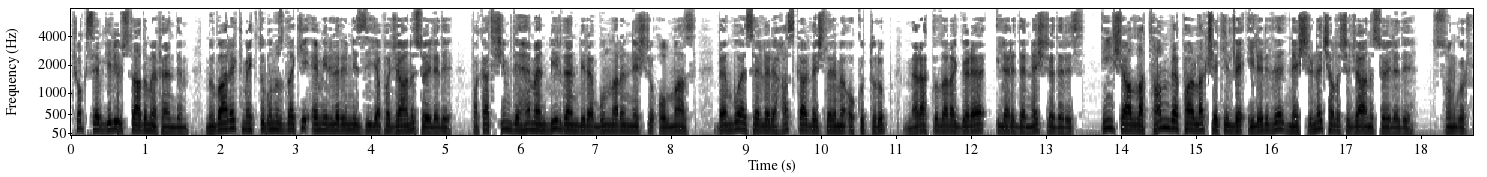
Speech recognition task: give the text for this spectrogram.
Çok sevgili üstadım efendim, mübarek mektubunuzdaki emirlerinizi yapacağını söyledi. Fakat şimdi hemen birdenbire bunların neşri olmaz. Ben bu eserleri has kardeşlerime okutturup meraklılara göre ileride neşrederiz. İnşallah tam ve parlak şekilde ileride neşrine çalışacağını söyledi. Sungur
